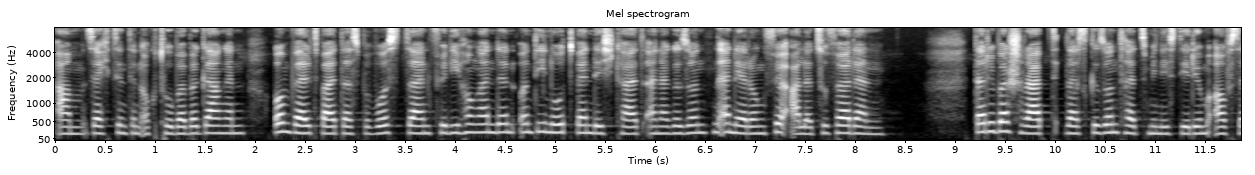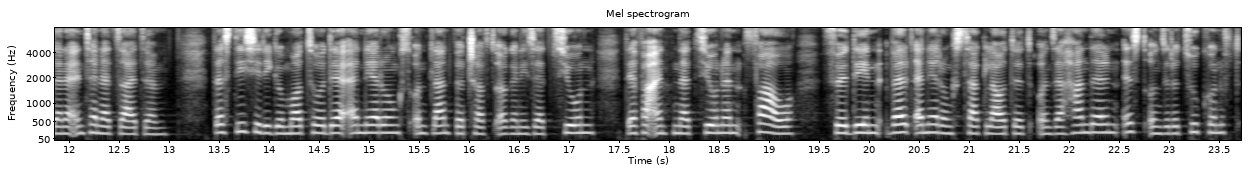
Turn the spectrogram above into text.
am 16. Oktober begangen, um weltweit das Bewusstsein für die Hungernden und die Notwendigkeit einer gesunden Ernährung für alle zu fördern. Darüber schreibt das Gesundheitsministerium auf seiner Internetseite. Das diesjährige Motto der Ernährungs- und Landwirtschaftsorganisation der Vereinten Nationen V für den Welternährungstag lautet Unser Handeln ist unsere Zukunft,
